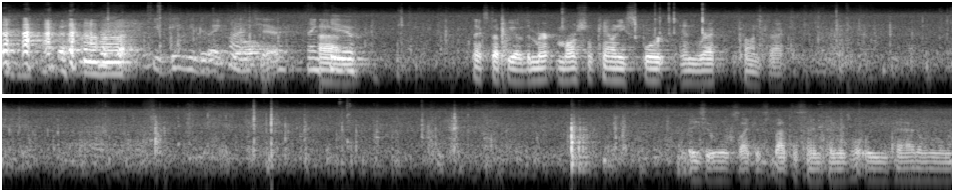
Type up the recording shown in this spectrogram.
You beat me to the punch here. Thank Um, you. Next up, we have the Mar- Marshall County Sport and Rec contract. Basically, looks like it's about the same thing as what we had only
